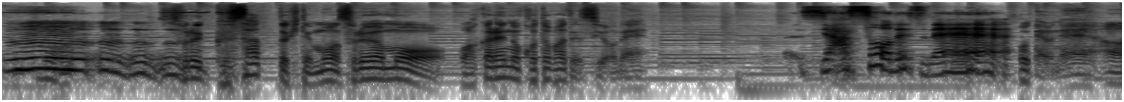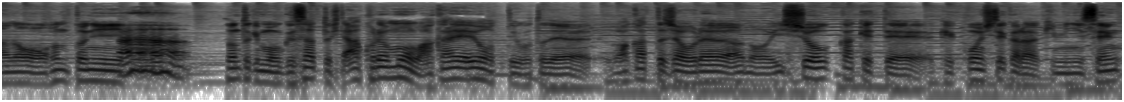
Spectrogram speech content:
うんうんうんうん。それぐさっときてもうそれはもう別れの言葉ですよね。いや、そうですね。そうだよね。あの本当にうんその時もうぐさっときて、あ、これはもう別れようっていうことで、分かった、じゃあ俺、あの、一生かけて結婚してから君にせん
